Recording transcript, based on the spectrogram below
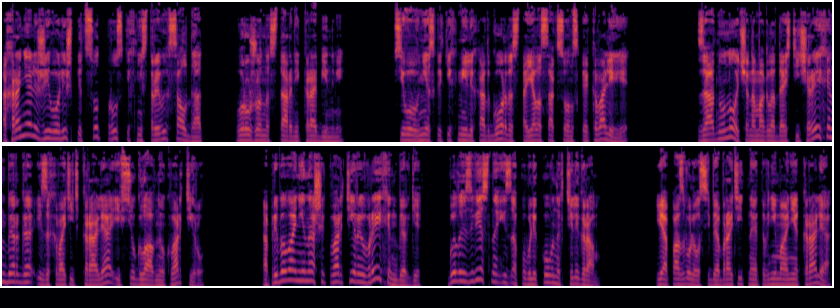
охраняли же его лишь 500 прусских нестроевых солдат, вооруженных старыми карабинами. Всего в нескольких милях от города стояла саксонская кавалерия. За одну ночь она могла достичь Рейхенберга и захватить короля и всю главную квартиру. О пребывании нашей квартиры в Рейхенберге было известно из опубликованных телеграмм. Я позволил себе обратить на это внимание короля,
